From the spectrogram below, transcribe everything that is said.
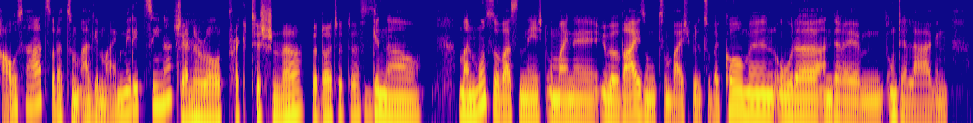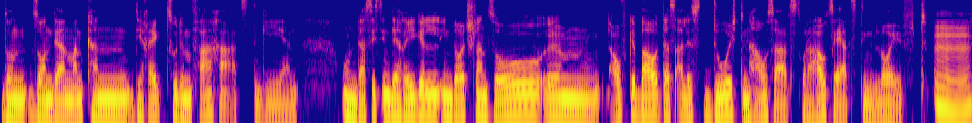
Hausarzt oder zum Allgemeinmediziner. General Practitioner bedeutet das? Genau. Man muss sowas nicht, um eine Überweisung zum Beispiel zu bekommen oder andere ähm, Unterlagen, sondern man kann direkt zu dem Facharzt gehen. Und das ist in der Regel in Deutschland so ähm, aufgebaut, dass alles durch den Hausarzt oder Hausärztin läuft. Mhm.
